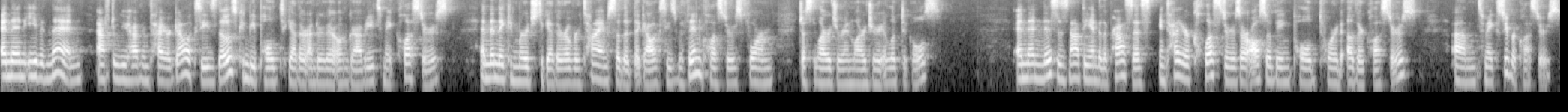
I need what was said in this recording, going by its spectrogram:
And then even then, after you have entire galaxies, those can be pulled together under their own gravity to make clusters. And then they can merge together over time so that the galaxies within clusters form just larger and larger ellipticals. And then this is not the end of the process. Entire clusters are also being pulled toward other clusters um, to make superclusters.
